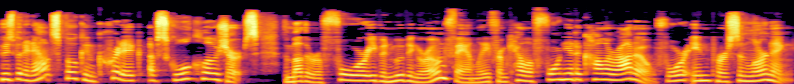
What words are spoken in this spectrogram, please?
who's been an outspoken critic of school closures, the mother of four, even moving her own family from California to Colorado for in person learning.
